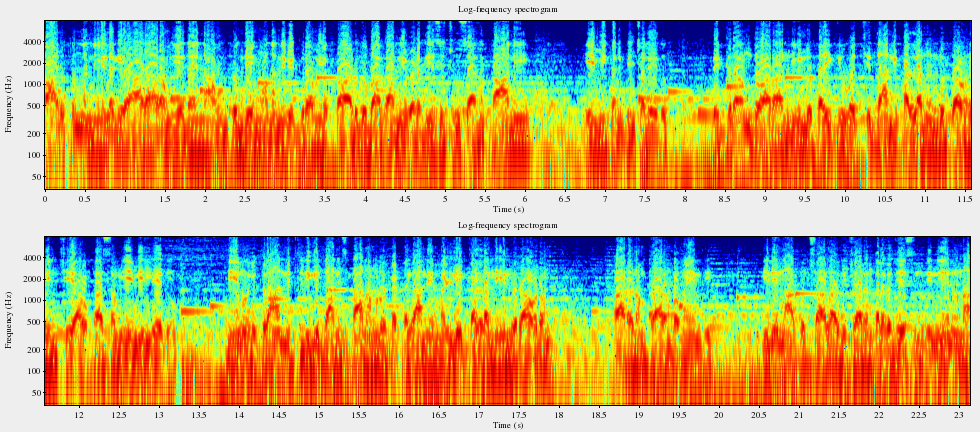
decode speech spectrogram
కారుతున్న నీళ్ళకి ఆధారం ఏదైనా ఉంటుందేమోనని విగ్రహం యొక్క అడుగు భాగాన్ని విడదీసి చూశాను కానీ ఏమీ కనిపించలేదు. విగ్రహం ద్వారా నీళ్ళు పైకి వచ్చి దాని కళ్ళ నుండి ప్రవహించే అవకాశం ఏమీ లేదు. నేను విగ్రహాన్ని తిరిగి దాని స్థానంలో పెట్టగానే మళ్ళీ కళ్ళ నీళ్ళు రావడం కారణం ప్రారంభమైంది. ఇది నాకు చాలా విచారం కలగజేసింది. నేను నా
